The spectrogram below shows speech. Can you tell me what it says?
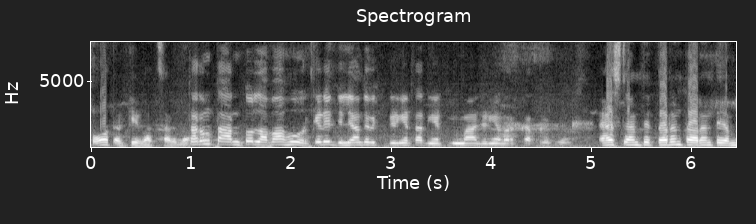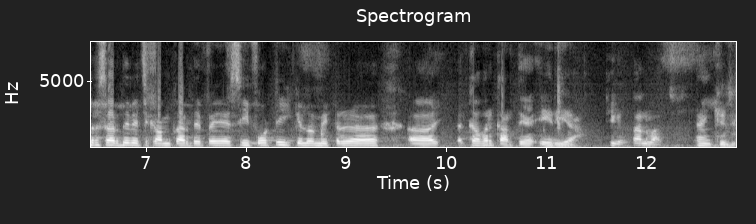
ਬਹੁਤ ਅੱਗੇ ਵੱਧ ਸਕਦਾ। ਤਰਨ ਤਾਰਨ ਤੋਂ ਇਲਾਵਾ ਹੋਰ ਕਿਹੜੇ ਜ਼ਿਲ੍ਹਿਆਂ ਦੇ ਵਿੱਚ ਜਿਹੜੀਆਂ ਤੁਹਾਡੀਆਂ ਟੀਮਾਂ ਜਿਹੜੀਆਂ ਵਰਕ ਕਰ ਰਹੀਆਂ ਇਸ ਟਾਈਮ ਤੇ ਤਰਨ ਤਾਰਨ ਤੇ ਅੰਮ੍ਰਿਤਸਰ ਦੇ ਵਿੱਚ ਕੰਮ ਕਰਦੇ ਪਏ ਅਸੀਂ 40 ਕਿਲੋਮੀਟਰ ਕਵਰ ਕਰਦੇ ਆ ਏਰੀਆ ਠੀਕ ਹੈ ਧੰਨਵਾਦ ਥੈਂਕ ਯੂ ਜੀ।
